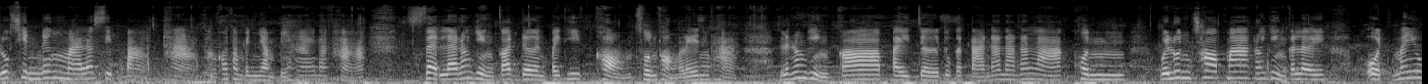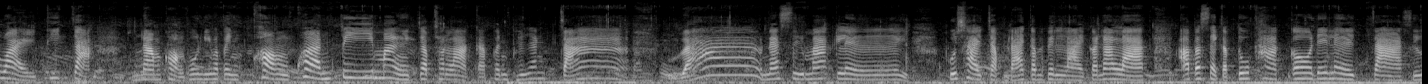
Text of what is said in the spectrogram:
ลูกชิ้นนึ่งไม้ละสิบบาทค่ะทั้งเขาทำเป็นยำไปให้นะคะ เสร็จแล้วน้องหญิงก็เดินไปที่ของโซนของเล่นค่ะ แล้วน้องหญิงก็ไปเจอตุ๊กตาน่ารักน่ารักคนวัยรุ่นชอบมากน้องหญิงก็เลย อดไม่ไหวที่จะนำของพวกนี้มาเป็นของขวัญปีใหม่จับฉลากกับเพื่อนๆจ้าว้าว น่าซื้อมากเลย ผู้ชายจับได้ก็ไม่เป็นไรก็น่ารัก เอาไปใส่กับตู้คาร์โก้ได้เลยจ้าซื้อ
